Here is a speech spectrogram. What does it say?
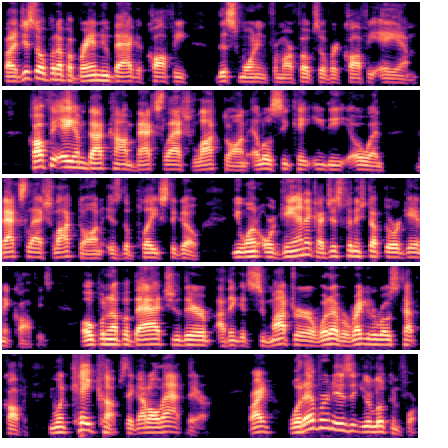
But I just opened up a brand new bag of coffee this morning from our folks over at Coffee AM. CoffeeAM.com backslash locked on, L O C K E D O N backslash locked on is the place to go. You want organic? I just finished up the organic coffees. Opening up a batch of their, I think it's Sumatra or whatever, regular roast type coffee. You want K cups? They got all that there right? Whatever it is that you're looking for.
